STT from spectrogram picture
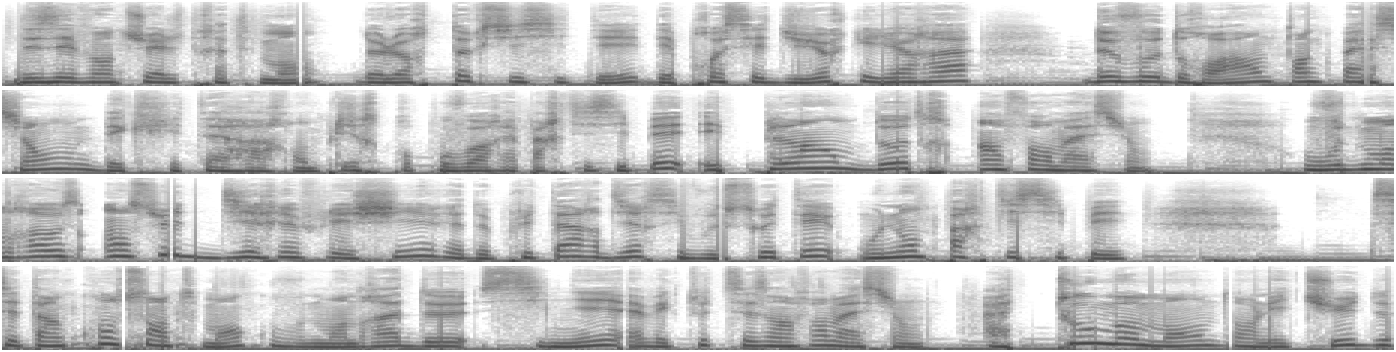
des éventuels traitements, de leur toxicité, des procédures qu'il y aura, de vos droits en tant que patient, des critères à remplir pour pouvoir y participer et plein d'autres informations. On vous demandera ensuite d'y réfléchir et de plus tard dire si vous souhaitez ou non participer. C'est un consentement qu'on vous demandera de signer avec toutes ces informations. À tout moment dans l'étude,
